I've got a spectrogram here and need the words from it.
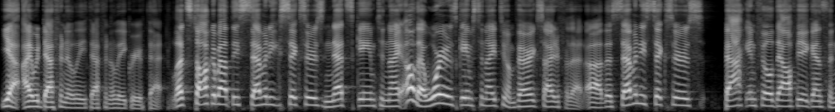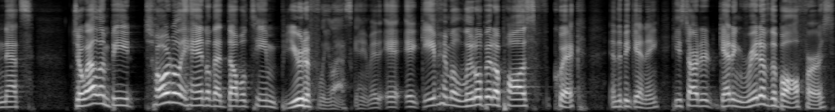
Yeah, I would definitely, definitely agree with that. Let's talk about the 76ers Nets game tonight. Oh, that Warriors game's tonight too. I'm very excited for that. Uh, the 76ers back in Philadelphia against the Nets. Joel Embiid totally handled that double team beautifully last game. It, it, it gave him a little bit of pause quick in the beginning. He started getting rid of the ball first,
